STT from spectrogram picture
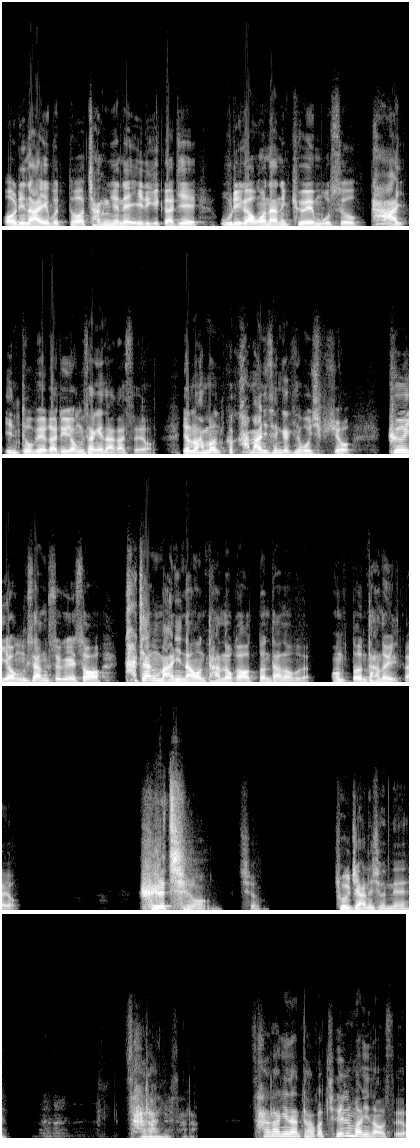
어린 아이부터 작년에 이르기까지 우리가 원하는 교회 모습 다 인터뷰해가지고 영상에 나갔어요. 여러분 한번 그 가만히 생각해 보십시오. 그 영상 속에서 가장 많이 나온 단어가 어떤 단어가 어떤 단어일까요? 그렇죠, 그렇죠. 졸지 않으셨네. 사랑이요, 사랑. 사랑이라는 단어가 제일 많이 나왔어요.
